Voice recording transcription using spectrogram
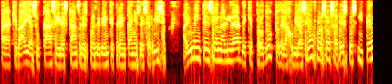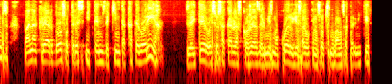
para que vaya a su casa y descanse después de 20, 30 años de servicio. Hay una intencionalidad de que producto de la jubilación forzosa de estos ítems van a crear dos o tres ítems de quinta categoría. Reitero, eso es sacar las correas del mismo cuero y es algo que nosotros no vamos a permitir.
